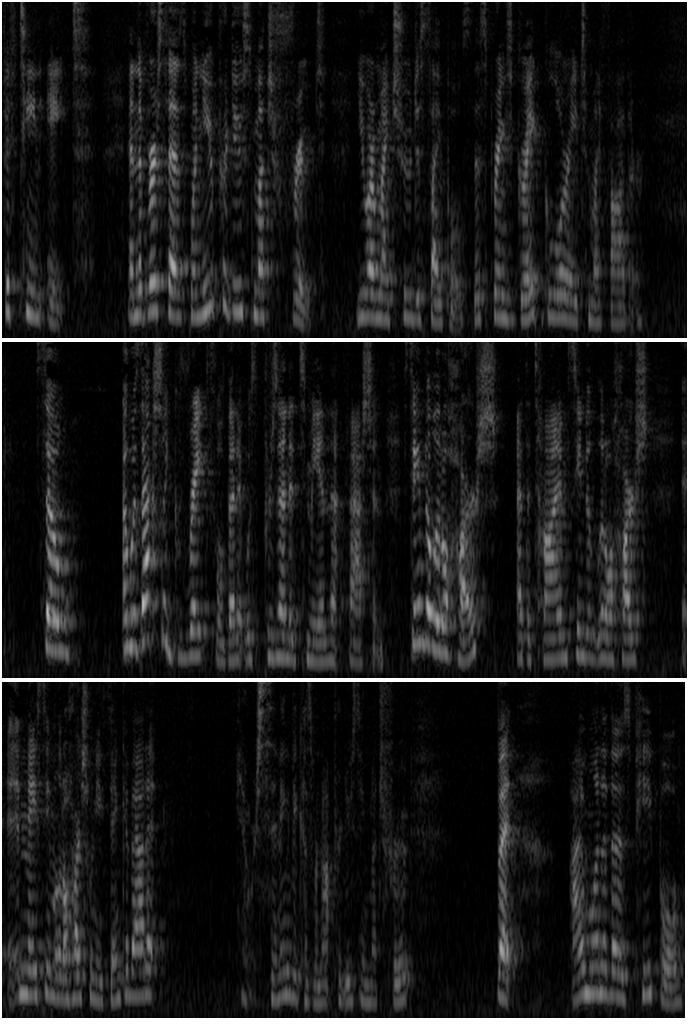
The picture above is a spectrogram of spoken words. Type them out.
15 8. And the verse says, When you produce much fruit, you are my true disciples. This brings great glory to my Father. So I was actually grateful that it was presented to me in that fashion. Seemed a little harsh at the time, seemed a little harsh. It may seem a little harsh when you think about it. You know, we're sinning because we're not producing much fruit. But I'm one of those people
